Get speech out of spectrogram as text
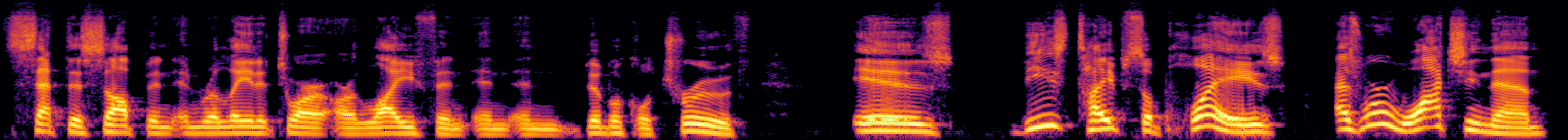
set this up and, and relate it to our, our life and, and, and biblical truth. Is these types of plays as we're watching them,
